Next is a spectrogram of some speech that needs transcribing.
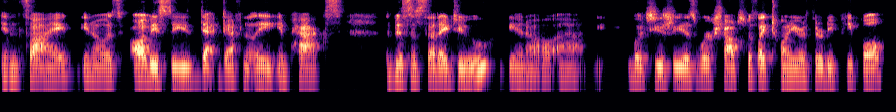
inside you know is obviously that definitely impacts the business that i do you know uh, which usually is workshops with like 20 or 30 people.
